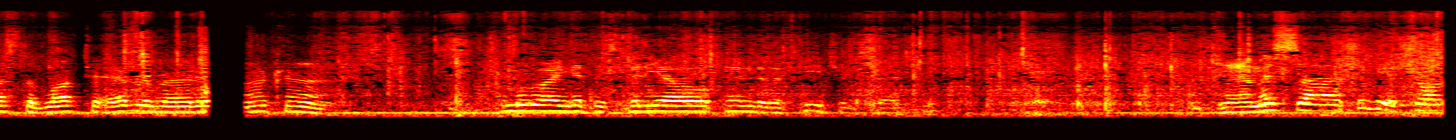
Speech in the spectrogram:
Best of luck to everybody. Okay. And we'll go ahead and get this video into the featured section. And this uh, should be a short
